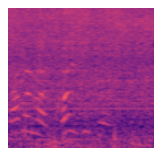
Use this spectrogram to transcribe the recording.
Попробуем, откройте.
